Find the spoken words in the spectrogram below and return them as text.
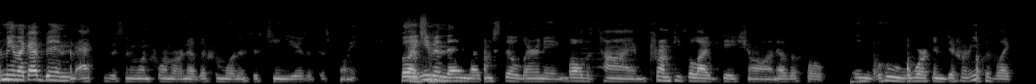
I mean, like I've been an activist in one form or another for more than 15 years at this point. But like even then, like I'm still learning all the time from people like Da'Shaun, other folks in, who work in different because like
